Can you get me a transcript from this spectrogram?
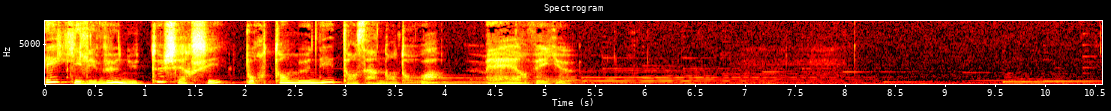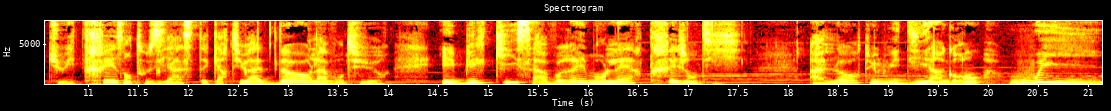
et qu'il est venu te chercher pour t'emmener dans un endroit merveilleux. Tu es très enthousiaste car tu adores l'aventure et Bilkis a vraiment l'air très gentil. Alors tu lui dis un grand oui.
